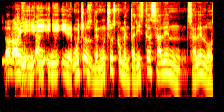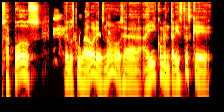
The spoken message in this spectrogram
No, y, y, y, de muchos, de muchos comentaristas salen, salen los apodos de los jugadores, ¿no? O sea, hay comentaristas que,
